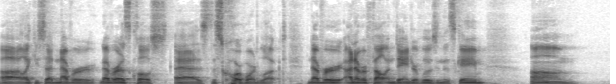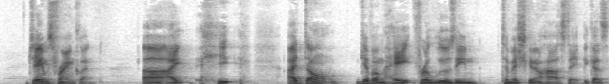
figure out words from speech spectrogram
Uh, like you said, never never as close as the scoreboard looked. Never, I never felt in danger of losing this game. Um, James Franklin, uh, I he, I don't give him hate for losing to Michigan and Ohio State because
